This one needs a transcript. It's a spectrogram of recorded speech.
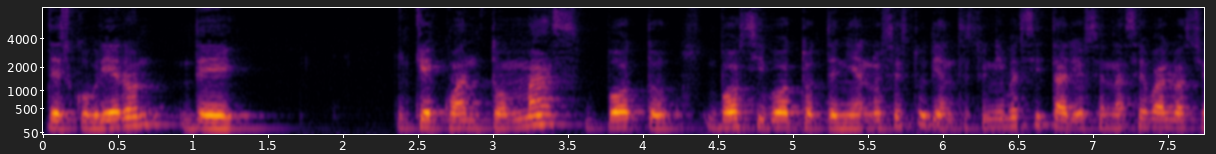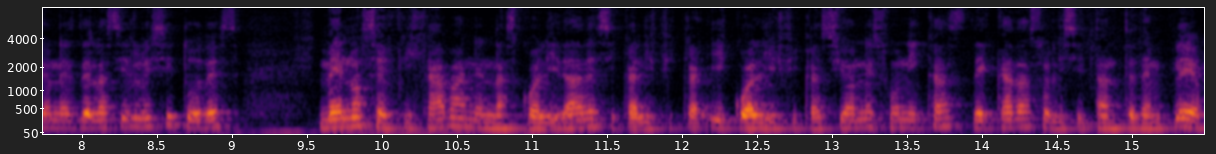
Descubrieron de que cuanto más voz y voto tenían los estudiantes universitarios en las evaluaciones de las solicitudes, menos se fijaban en las cualidades y, y cualificaciones únicas de cada solicitante de empleo.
